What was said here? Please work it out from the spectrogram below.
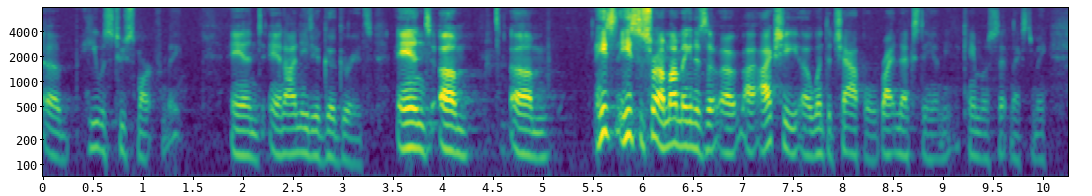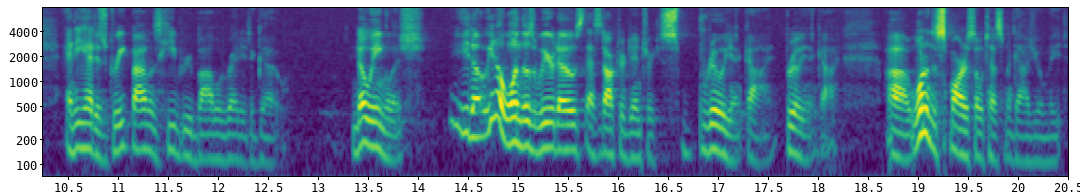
uh, he was too smart for me, and and I needed good grades, and um, um, He's, he's the. I'm not making this. Uh, I actually uh, went to chapel right next to him. He came and sat next to me, and he had his Greek Bible, his Hebrew Bible ready to go. No English. You know, you know, one of those weirdos. That's Dr. Gentry. Brilliant guy. Brilliant guy. One of the smartest Old Testament guys you'll meet.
